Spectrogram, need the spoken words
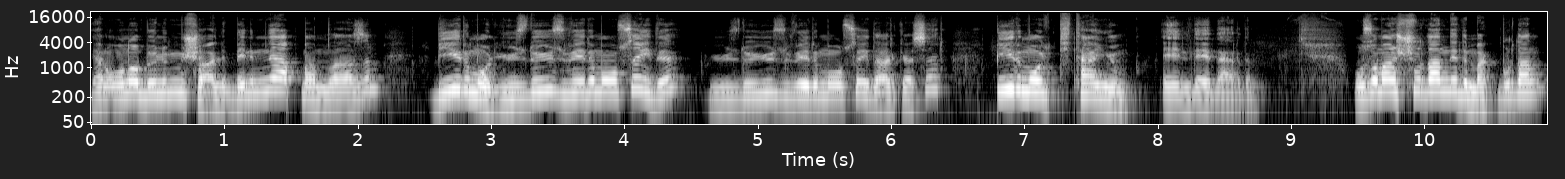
Yani 10'a bölünmüş hali. Benim ne yapmam lazım? 1 mol %100 verim olsaydı %100 verim olsaydı arkadaşlar 1 mol titanyum elde ederdim. O zaman şuradan dedim bak buradan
